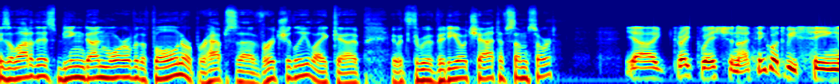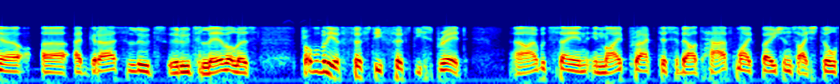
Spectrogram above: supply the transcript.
is a lot of this being done more over the phone or perhaps uh, virtually, like uh, through a video chat of some sort? Yeah, great question. I think what we're seeing uh, uh, at grassroots roots level is probably a 50-50 spread. I would say in, in my practice, about half my patients I still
